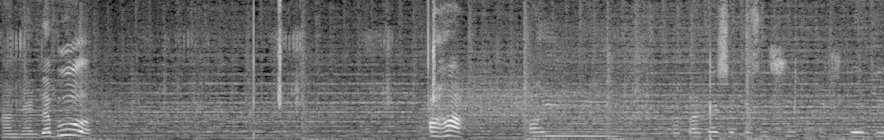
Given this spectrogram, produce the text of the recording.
Ha nerede bu? Aha. Ay. Bak arkadaşlar kesin şu 3 4'ü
